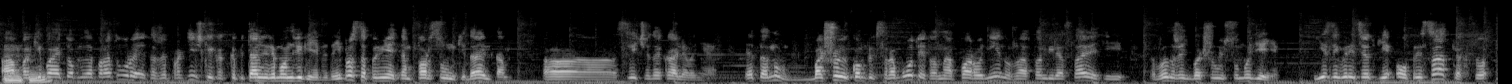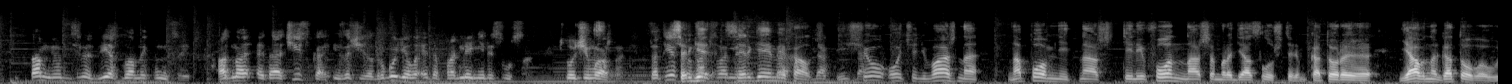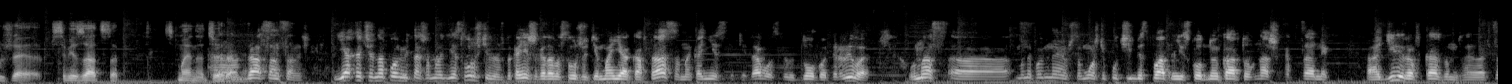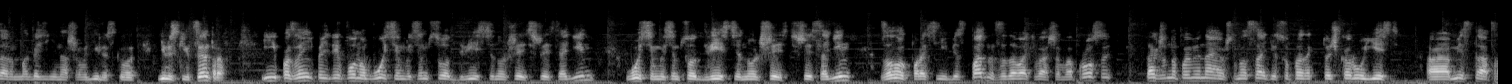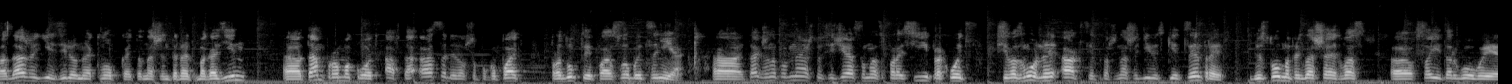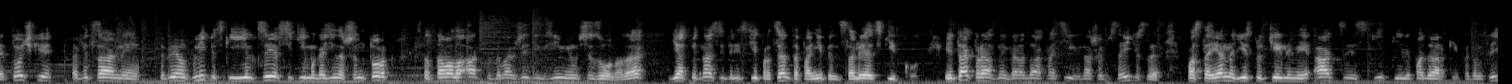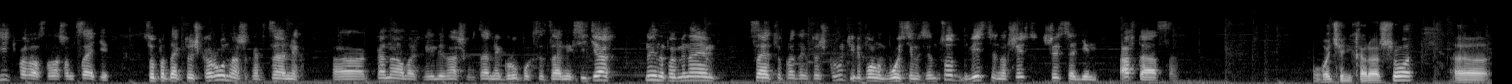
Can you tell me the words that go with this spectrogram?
А угу. погибает топливная аппаратура, это же практически как капитальный ремонт двигателя. Это не просто поменять там форсунки, да, или там э, свечи накаливания. Это, ну, большой комплекс работы, это на пару дней нужно автомобиль оставить и выложить большую сумму денег. Если говорить все-таки о присадках, то там действительно две главных функции. Одна – это очистка и защита, другое дело – это продление ресурса, что очень важно. Соответственно, Сергей, вами... Сергей да, Михайлович, да, еще да. очень важно напомнить наш телефон нашим радиослушателям, которые явно готовы уже связаться с менеджерами. А, да, Сан Саныч. Я хочу напомнить нашим радиослушателям, что, конечно, когда вы слушаете «Маяк Автоаса», наконец-таки, да, вот долгого перерыва, у нас, э, мы напоминаем, что можете получить бесплатную исходную карту в наших официальных э, дилеров в каждом э, официальном магазине нашего дилерского, дилерских центров и позвонить по телефону 8 800 200 06 61, 8 800 200 06 61, звонок по России бесплатно, задавать ваши вопросы. Также напоминаем, что на сайте suprotec.ru есть а, места продажи. Есть зеленая кнопка, это наш интернет-магазин. А, там промокод АвтоАСА для того, чтобы покупать продукты по особой цене. А, также напоминаю, что сейчас у нас по России проходят всевозможные акции, потому что наши дилерские центры, безусловно, приглашают вас в свои торговые точки официальные. Например, в Липецке и Ельце в сети магазина Шинторг стартовала акция «Добавь жизнь к зимнему сезону». Да? где от 15-30% они предоставляют скидку. И так в разных городах России, в нашем представительстве, постоянно действуют те или иные акции, скидки или подарки. Поэтому следите, пожалуйста, на нашем сайте suprotec.ru, наших официальных э, каналах или наших официальных группах в социальных сетях. Ну и напоминаем, сайт suprotec.ru, телефон 8 800 200 06 61. Автоасса. Очень хорошо. Э,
